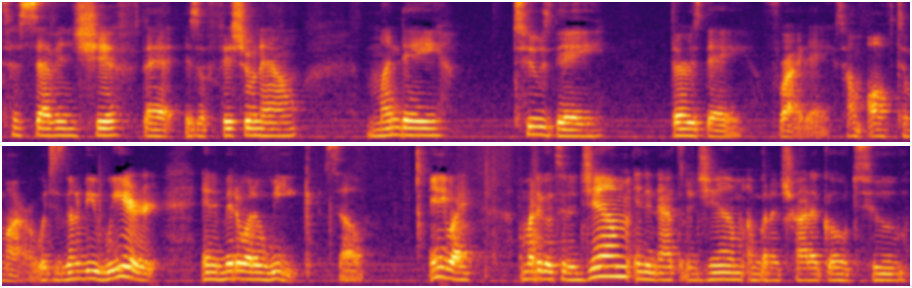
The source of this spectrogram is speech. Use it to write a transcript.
to 7 shift that is official now. Monday, Tuesday, Thursday, Friday. So I'm off tomorrow, which is going to be weird in the middle of the week. So anyway, I'm about to go to the gym. And then after the gym, I'm going to try to go to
